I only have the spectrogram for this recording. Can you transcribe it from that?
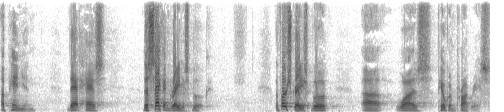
opinion, that has the second greatest book? The first greatest book uh, was Pilgrim Progress.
